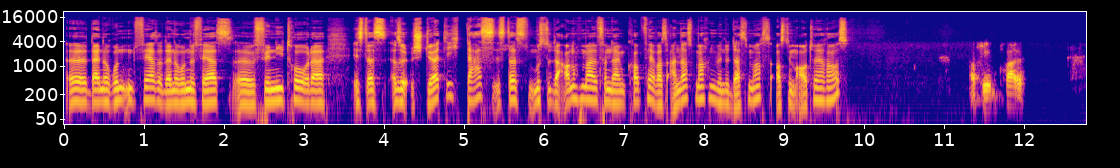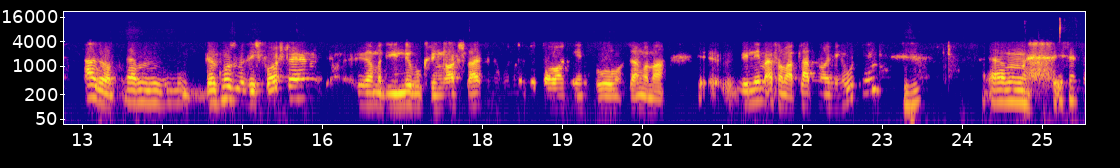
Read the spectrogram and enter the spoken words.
äh, deine Runden fährst oder deine Runde fährst äh, für Nitro oder ist das, also stört dich das? Ist das, musst du da auch nochmal von deinem Kopf her was anders machen, wenn du das machst, aus dem Auto heraus? Auf jeden Fall. Also, ähm, das muss man sich vorstellen. Ich sag mal, die Nürburgring Nordschleife, eine Runde wird dauern irgendwo, sagen wir mal, äh, wir nehmen einfach mal platt neun Minuten. Mhm. Ähm, ich sitze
